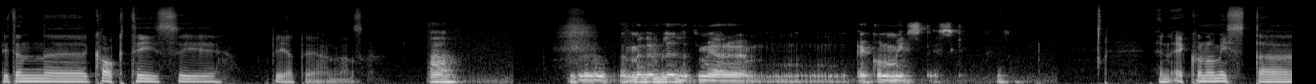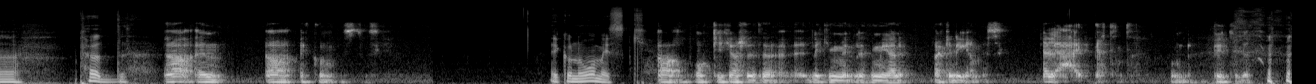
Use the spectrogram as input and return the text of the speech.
liten uh, cocktease i PLP här nu alltså. Ja. Men det blir lite mer mm, ekonomistisk. En ekonomista pödd. Ja, en, ja, ekonomistisk. Ekonomisk. Ja, och kanske lite, lite, lite mer akademisk. Eller nej, jag vet inte. Pyttelite.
